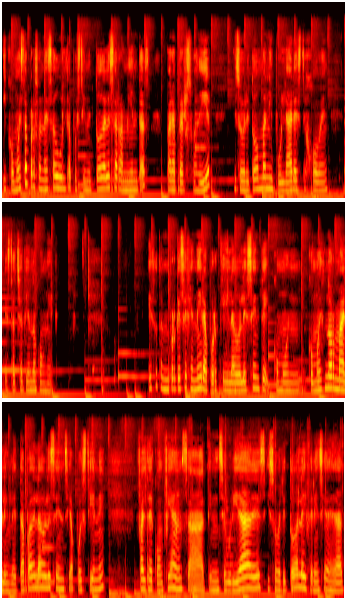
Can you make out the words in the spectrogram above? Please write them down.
y como esta persona es adulta, pues tiene todas las herramientas para persuadir y sobre todo manipular a este joven que está chateando con él. Eso también porque se genera, porque el adolescente, como, como es normal en la etapa de la adolescencia, pues tiene falta de confianza, tiene inseguridades y sobre todo la diferencia de edad,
